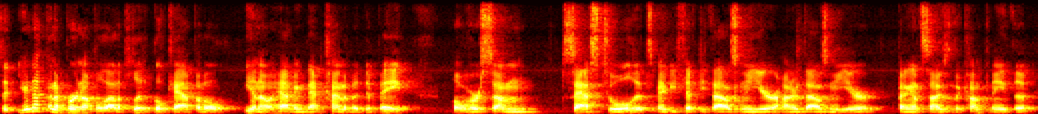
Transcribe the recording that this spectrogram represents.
that you're not going to burn up a lot of political capital, you know, having that kind of a debate over some SaaS tool that's maybe fifty thousand a year, hundred thousand a year, depending on the size of the company. That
